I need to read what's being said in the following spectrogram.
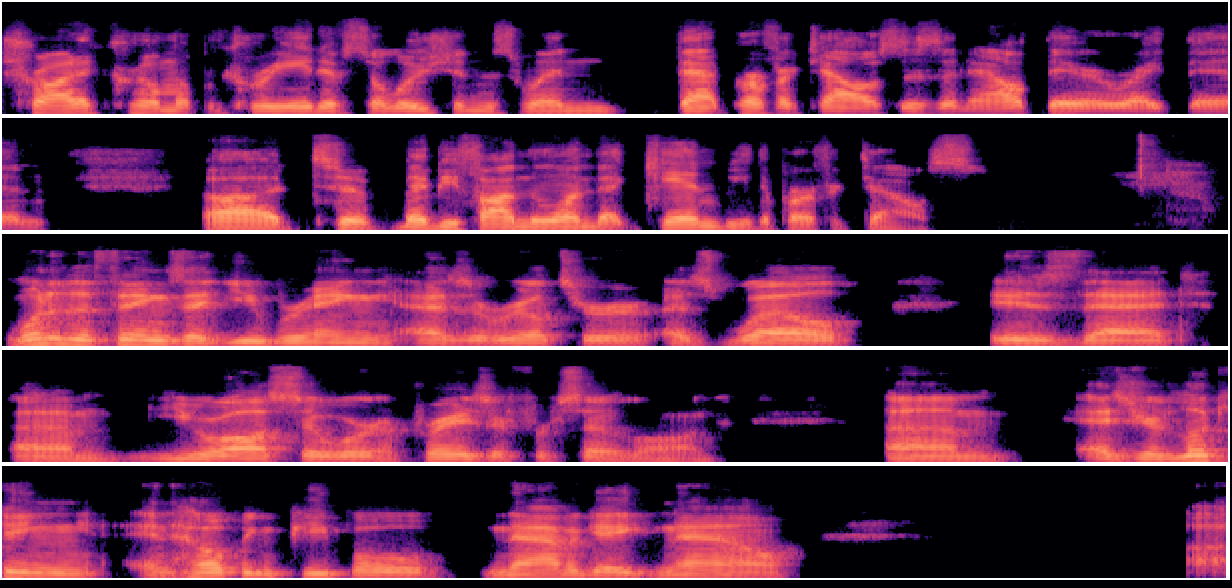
try to come up with creative solutions when that perfect house isn't out there right then uh, to maybe find the one that can be the perfect house one of the things that you bring as a realtor as well is that um, you also were an appraiser for so long. Um, as you're looking and helping people navigate now, uh,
